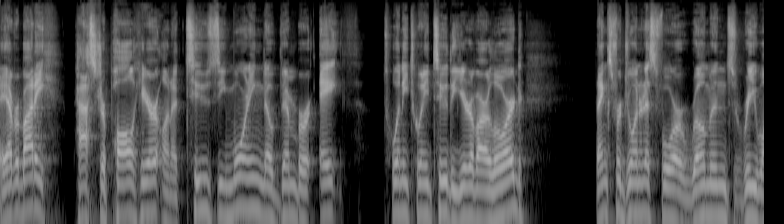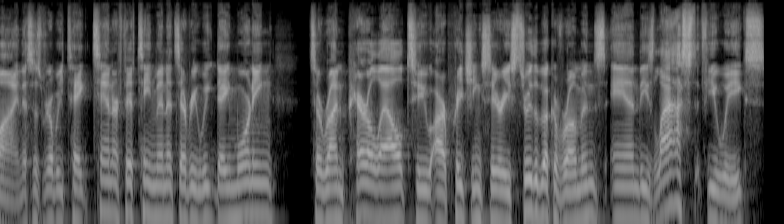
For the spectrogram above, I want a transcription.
Hey, everybody. Pastor Paul here on a Tuesday morning, November 8th, 2022, the year of our Lord. Thanks for joining us for Romans Rewind. This is where we take 10 or 15 minutes every weekday morning to run parallel to our preaching series through the book of Romans. And these last few weeks,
